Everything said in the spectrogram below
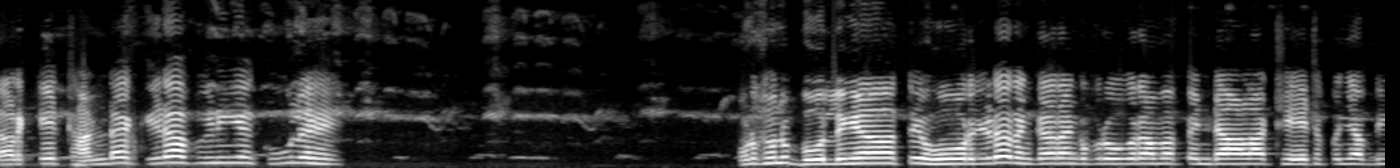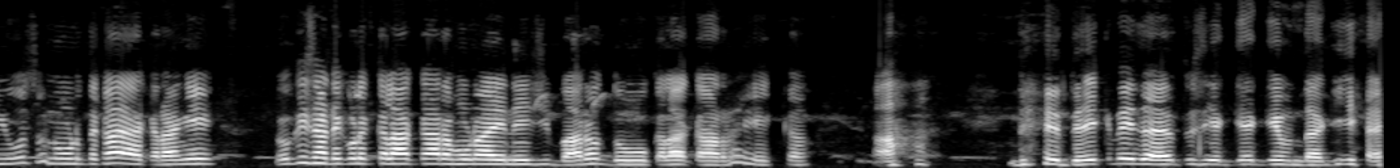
ਤੜਕੇ ਠੰਡ ਹੈ, ਕਿਹੜਾ ਪੀਣੀ ਹੈ, ਕੂਲ ਇਹ? ਹੁਣ ਤੁਹਾਨੂੰ ਬੋਲੀਆਂ ਤੇ ਹੋਰ ਜਿਹੜਾ ਰੰਗਾ ਰੰਗ ਪ੍ਰੋਗਰਾਮ ਆ, ਪਿੰਡਾਂ ਵਾਲਾ ਠੇਠ ਪੰਜਾਬੀ, ਉਹ ਤੁਹਾਨੂੰ ਹੁਣ ਦਿਖਾਇਆ ਕਰਾਂਗੇ। ਕਿਉਂਕਿ ਸਾਡੇ ਕੋਲ ਕਲਾਕਾਰ ਹੁਣ ਆਏ ਨੇ ਜੀ, ਬਾਹਰੋਂ ਦੋ ਕਲਾਕਾਰ ਨੇ ਇੱਕ। ਆਹ, ਦੇ- ਦੇਖਦੇ ਜਾਇਓ ਤੁਸੀਂ ਅੱਗੇ ਅੱਗੇ ਹੁੰਦਾ ਕੀ ਹੈ।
